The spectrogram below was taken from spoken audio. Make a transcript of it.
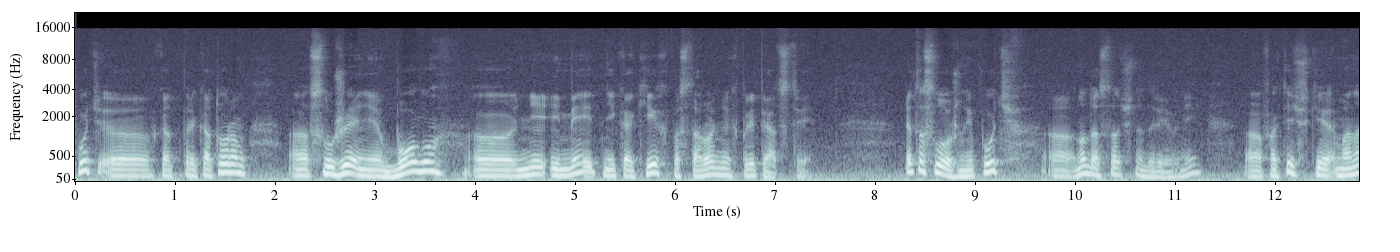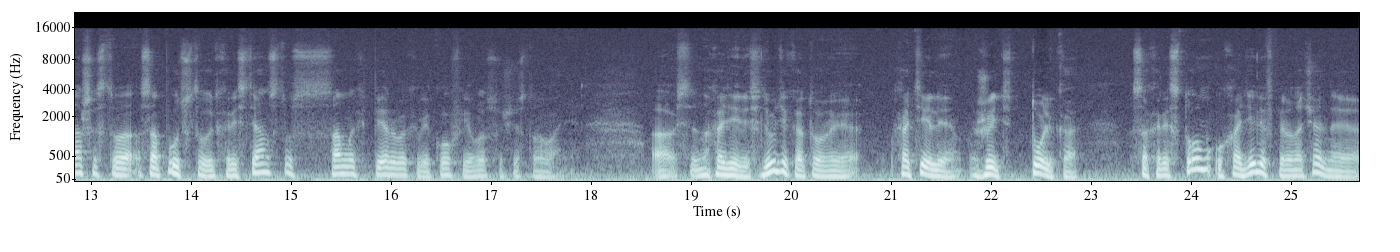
Путь, э, при котором э, служение Богу э, не имеет никаких посторонних препятствий. Это сложный путь, э, но достаточно древний. Э, фактически монашество сопутствует христианству с самых первых веков его существования. Э, находились люди, которые хотели жить только со Христом, уходили в первоначальное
